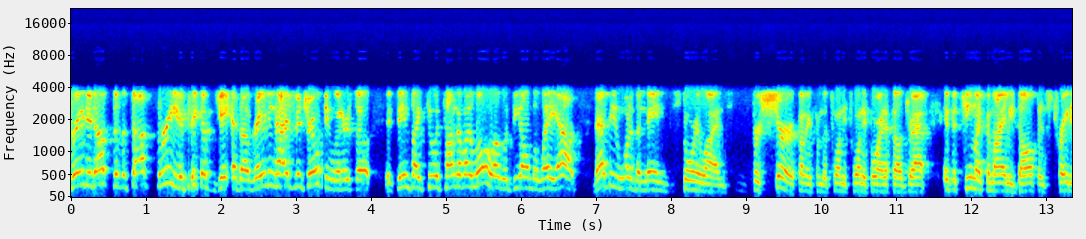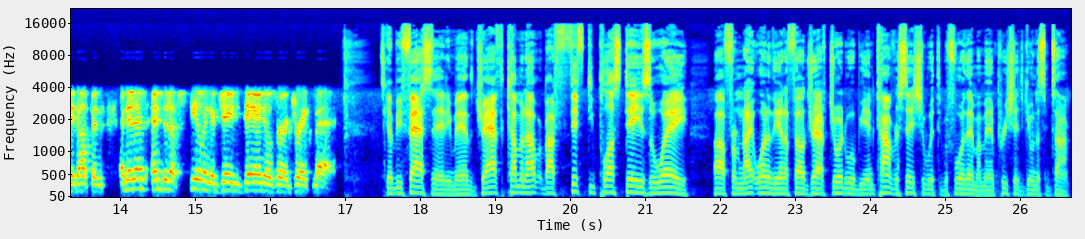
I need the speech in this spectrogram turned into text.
traded up to the top three to pick up J- the reigning Heisman Trophy winner. So it seems like Tua Tagovailoa would be on the way out. That'd be one of the main storylines for sure coming from the 2024 NFL draft. If a team like the Miami Dolphins traded up and and it en- ended up stealing a Jayden Daniels or a Drake Maye. It's going to be fascinating, man. The draft coming up. About 50 plus days away uh, from night one of the NFL draft. Jordan will be in conversation with you before then, my man. Appreciate you giving us some time.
